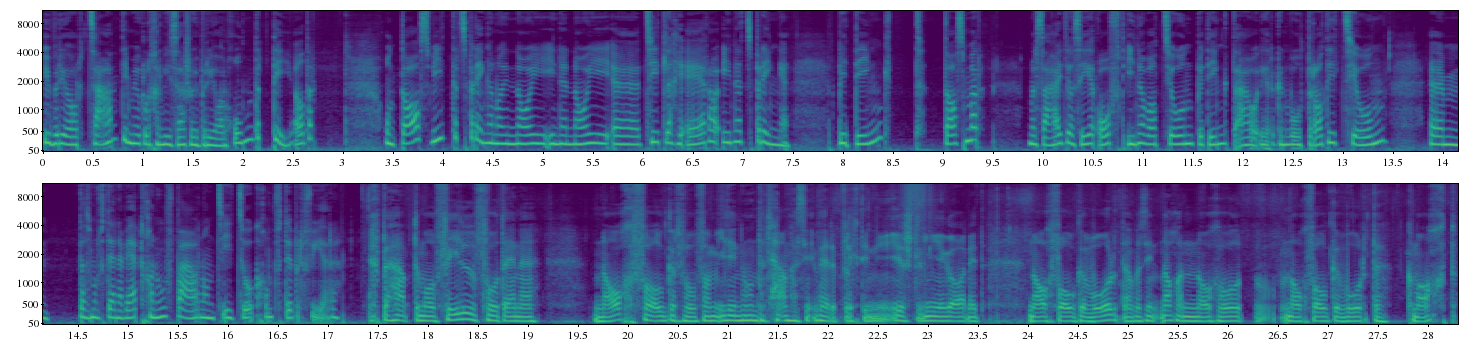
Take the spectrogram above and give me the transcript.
Über Jahrzehnte, möglicherweise auch schon über Jahrhunderte, oder? Und das weiterzubringen und in, neue, in eine neue äh, zeitliche Ära hineinzubringen, bedingt, dass man, man sagt ja sehr oft, Innovation bedingt auch irgendwo Tradition, ähm, dass man auf diesen Wert kann aufbauen und sie in Zukunft überführen. Ich behaupte mal, viel von diesen Nachfolger von Familienunternehmen wären vielleicht in erster Linie gar nicht Nachfolger geworden, aber sind nachher Nachfolger geworden gemacht.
